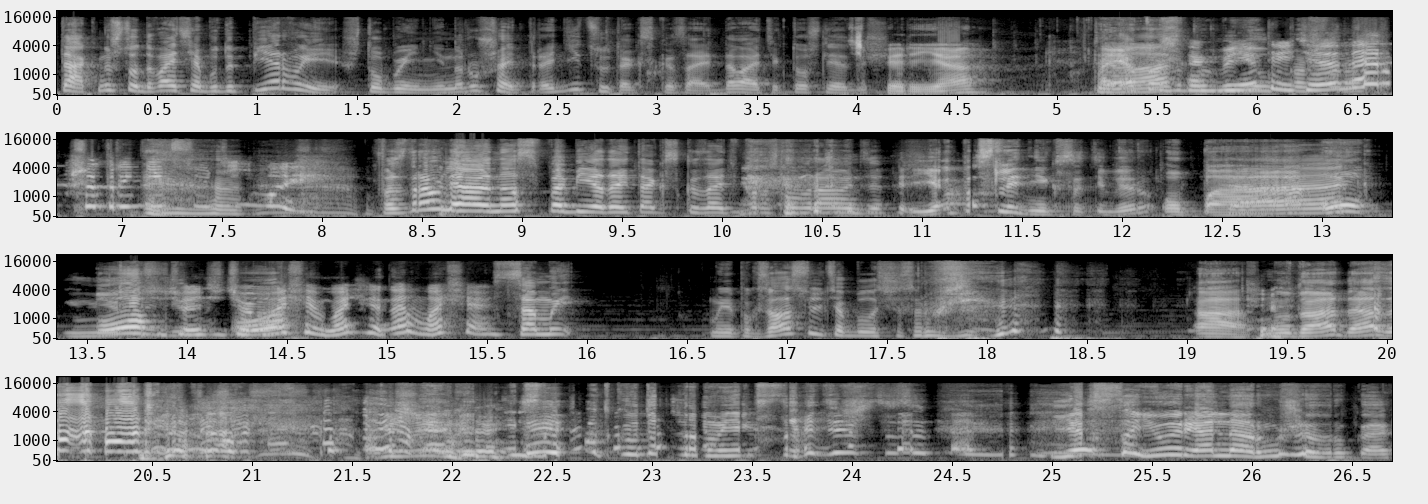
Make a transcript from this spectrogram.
Так, ну что, давайте я буду первый, чтобы не нарушать традицию, так сказать. Давайте, кто следующий? Теперь я. А я Так. тоже Так, победил Дмитрий, нарушу традицию, Дима. Поздравляю нас с победой, так сказать, в прошлом раунде. Я последний, кстати, беру. Опа. Так. О, О, мир. Чё, мафия, мафия, да, мафия? Самый... Мне показалось, у тебя было сейчас оружие? А, ну да, да, да. Знаю, Откуда оно у меня, кстати, что Я стою, реально оружие в руках.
